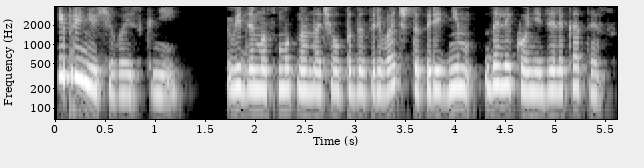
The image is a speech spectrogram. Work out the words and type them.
и принюхиваясь к ней. Видимо, смутно начал подозревать, что перед ним далеко не деликатес.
